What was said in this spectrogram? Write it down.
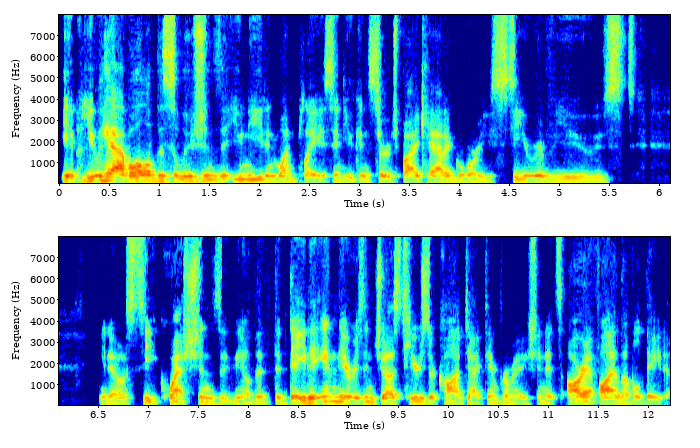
if you have all of the solutions that you need in one place and you can search by category, see reviews, you know, see questions, you know, the, the data in there isn't just here's their contact information, it's RFI level data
